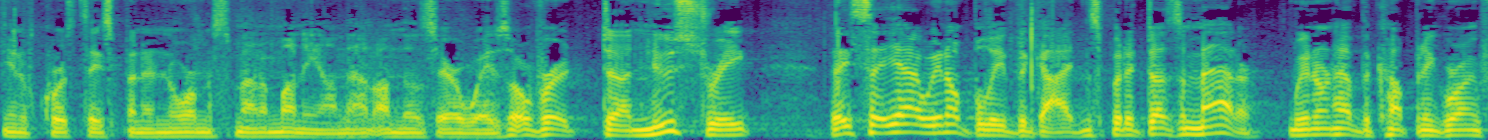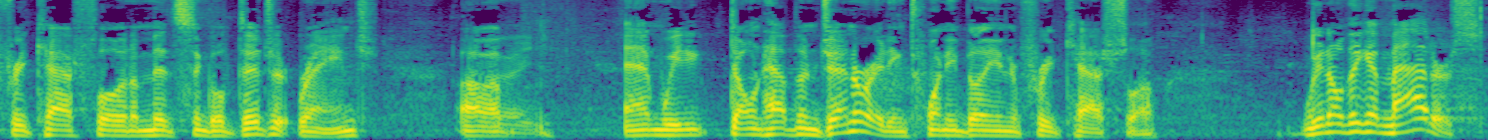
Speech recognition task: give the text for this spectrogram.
and of course, they spend an enormous amount of money on that on those airways. Over at uh, New Street, they say, yeah, we don't believe the guidance, but it doesn't matter. We don't have the company growing free cash flow at a mid-single digit range, uh, right. and we don't have them generating 20 billion in free cash flow. We don't think it matters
